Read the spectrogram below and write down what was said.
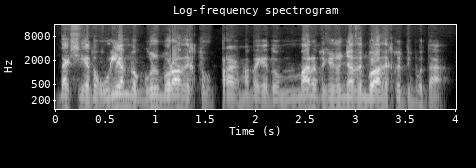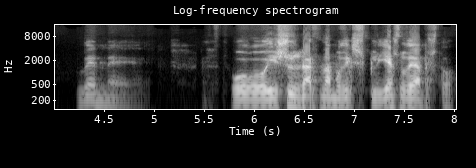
εντάξει, για τον Γουλίαμ τον κόσμο μπορώ να δεχτώ πράγματα. Για τον Μάριο του Χεζόνια δεν μπορώ να δεχτώ τίποτα. Δεν, ε... Ο Ιησούς να έρθει να μου δείξει τις πληγές του, δεν απιστώ.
